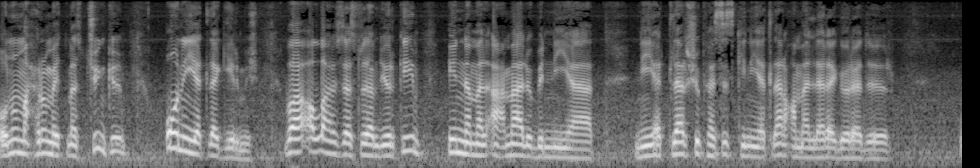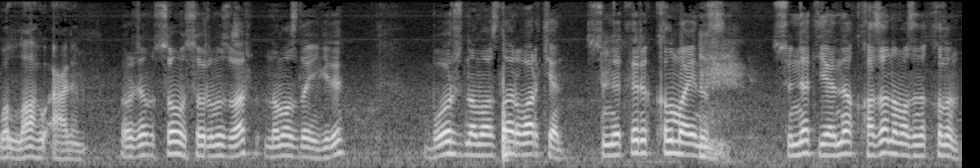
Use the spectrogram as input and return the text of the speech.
Onu mahrum etmez. Çünkü o niyetle girmiş. Ve Allah Resulü diyor ki innemel a'malu bin niyat. Niyetler şüphesiz ki niyetler amellere göredir. Vallahu a'lem. Hocam son sorumuz var namazla ilgili. Borç namazlar varken sünnetleri kılmayınız. Sünnet yerine kaza namazını kılın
